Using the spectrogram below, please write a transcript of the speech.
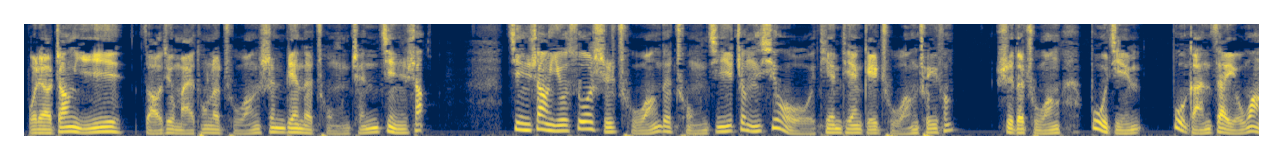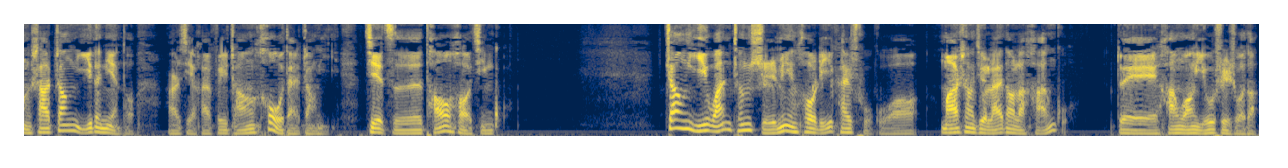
不料张仪早就买通了楚王身边的宠臣晋上，晋上又唆使楚王的宠姬郑袖天天给楚王吹风，使得楚王不仅不敢再有妄杀张仪的念头，而且还非常厚待张仪，借此讨好秦国。张仪完成使命后离开楚国，马上就来到了韩国，对韩王游说说道：“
